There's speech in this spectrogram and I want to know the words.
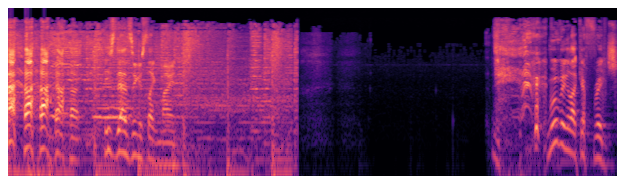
His dancing is like mine. Moving like a fridge.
